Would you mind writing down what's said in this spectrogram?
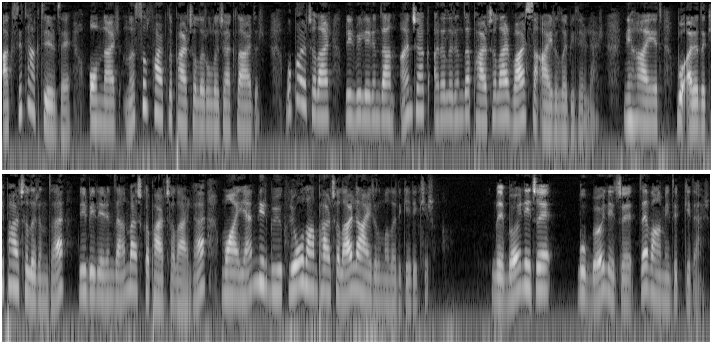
aksi takdirde onlar nasıl farklı parçalar olacaklardır? Bu parçalar birbirlerinden ancak aralarında parçalar varsa ayrılabilirler. Nihayet bu aradaki parçalarında birbirlerinden başka parçalarla muayyen bir büyüklüğü olan parçalarla ayrılmaları gerekir. Ve böylece bu böylece devam edip gider.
